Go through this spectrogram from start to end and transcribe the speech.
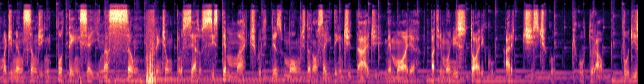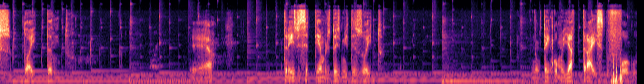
uma dimensão de impotência e inação frente a um processo sistemático de desmonte da nossa identidade, memória, patrimônio histórico, artístico e cultural. Por isso dói tanto. É. 3 de setembro de 2018. Não tem como ir atrás do fogo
